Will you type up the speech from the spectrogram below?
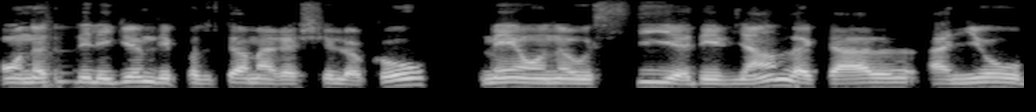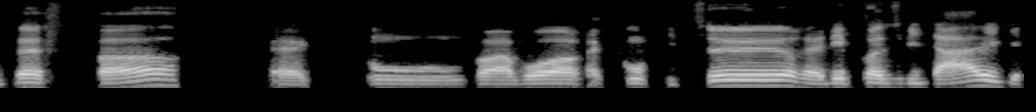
On a des légumes des producteurs maraîchers locaux, mais on a aussi euh, des viandes locales, agneau, bœuf, porc. Euh, on va avoir confiture, des produits d'algues,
